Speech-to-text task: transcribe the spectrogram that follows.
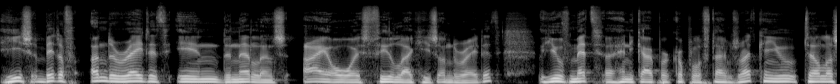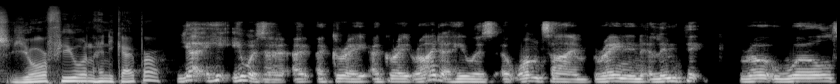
He's a bit of underrated in the Netherlands. I always feel like he's underrated. You've met uh, Hennie Kuiper a couple of times, right? Can you tell us your view on Hennie Kuiper? Yeah, he, he was a, a, a great a great rider. He was at one time reigning Olympic, world,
